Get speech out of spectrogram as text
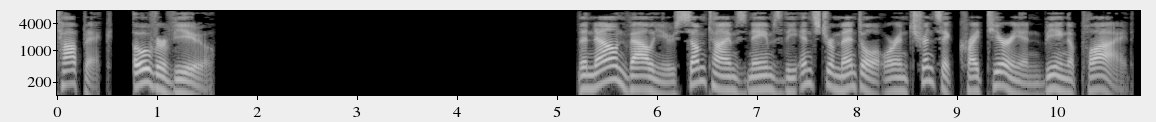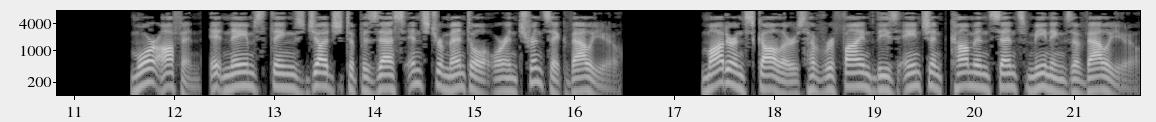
Topic. Overview The noun value sometimes names the instrumental or intrinsic criterion being applied. More often, it names things judged to possess instrumental or intrinsic value. Modern scholars have refined these ancient common-sense meanings of value.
